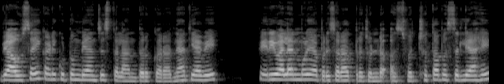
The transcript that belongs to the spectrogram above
व्यावसायिक आणि कुटुंबियांचे स्थलांतर करण्यात यावे. फेरीवाल्यांमुळे या परिसरात प्रचंड अस्वच्छता पसरली आहे.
